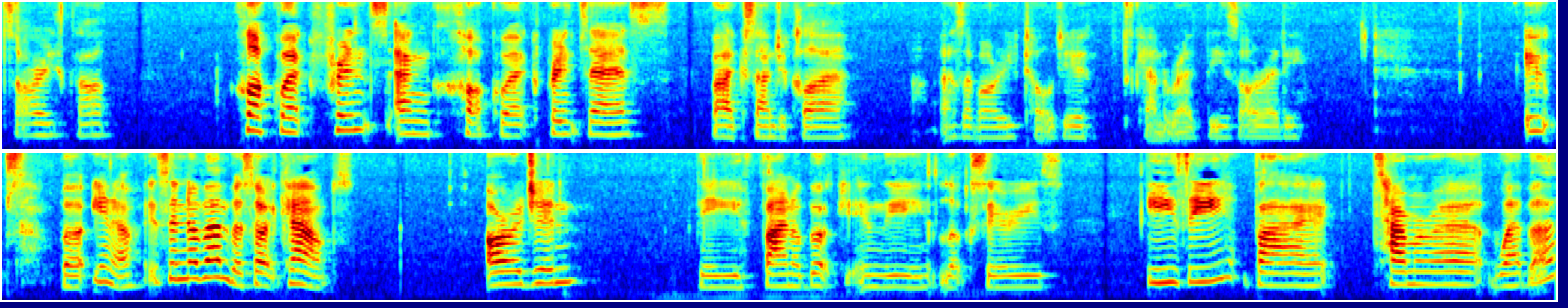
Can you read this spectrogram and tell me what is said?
Sorry, Scott. Clockwork Prince and Clockwork Princess by Cassandra Clare. As I've already told you, kind of read these already. Oops, but you know, it's in November so it counts. Origin the final book in the Lux series. Easy by Tammara Webber.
